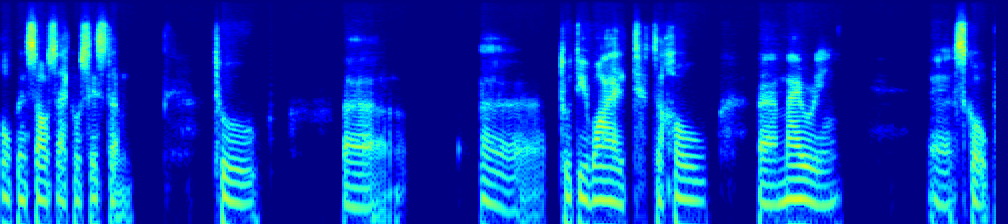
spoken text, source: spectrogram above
open source ecosystem to uh, uh, to divide the whole uh, marine uh, scope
